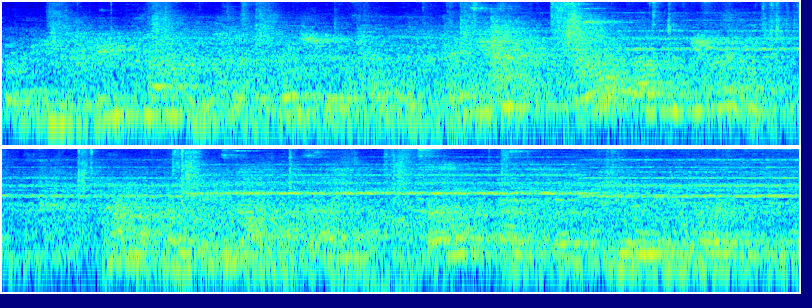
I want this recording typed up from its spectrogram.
If you see something suspicious at the station, go about the train. A police officer, first and immediately hurry.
